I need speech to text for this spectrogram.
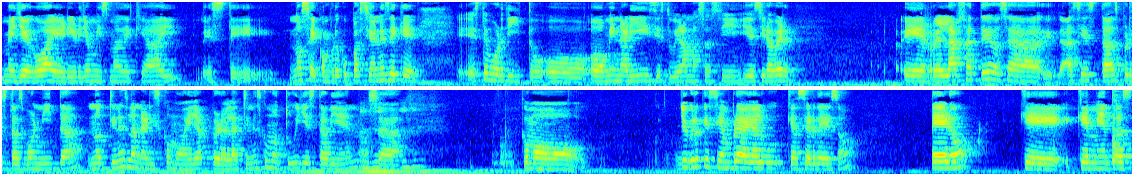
me llego a herir yo misma de que hay, este, no sé, con preocupaciones de que este bordito o, o mi nariz si estuviera más así y decir, a ver, eh, relájate, o sea, así estás, pero estás bonita, no tienes la nariz como ella, pero la tienes como tú y está bien, o sea, como yo creo que siempre hay algo que hacer de eso, pero que, que mientras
